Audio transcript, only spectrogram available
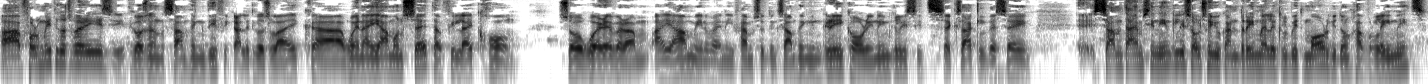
Uh, for me, it was very easy. It wasn't something difficult. It was like uh, when I am on set, I feel like home. So wherever I'm, I am, even if I'm shooting something in Greek or in English, it's exactly the same. Uh, Sometimes in English also you can dream a little bit more. You don't have limits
